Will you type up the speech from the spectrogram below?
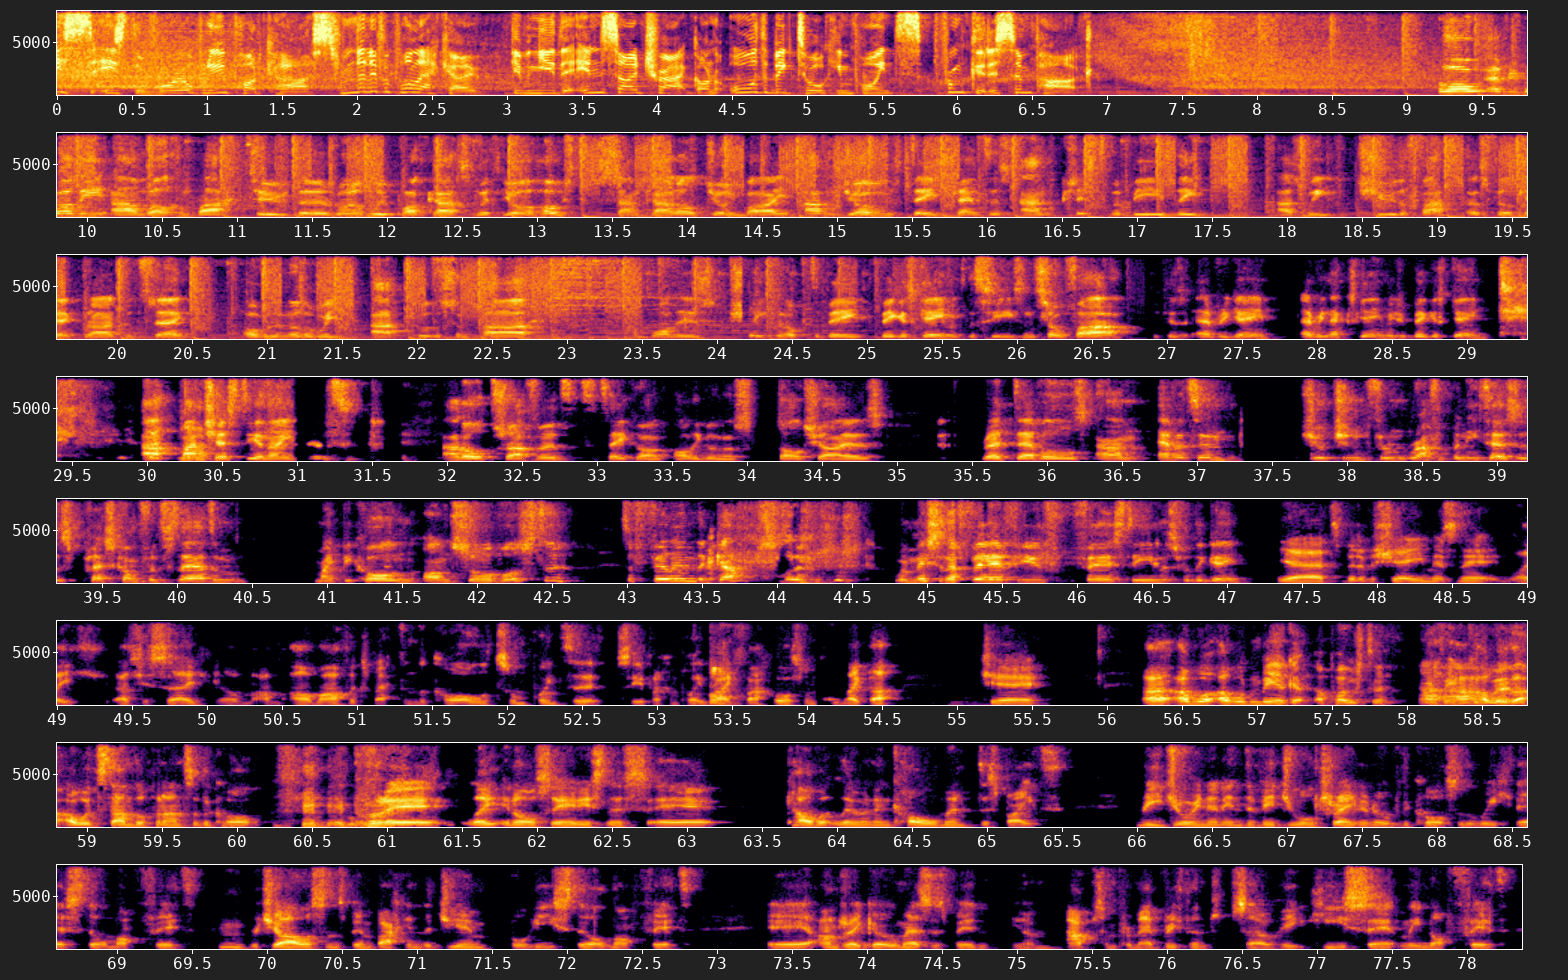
This is the Royal Blue Podcast from the Liverpool Echo, giving you the inside track on all the big talking points from Goodison Park. Hello, everybody, and welcome back to the Royal Blue Podcast with your host, Sam Carroll, joined by Adam Jones, Dave Prentice, and Christopher Beasley as we chew the fat, as Phil Kirkbride would say, over another week at Goodison Park and what is shaping up to be the biggest game of the season so far, because every game, every next game is your biggest game. at Manchester United at Old Trafford to take on Ole Gunnar Solskjaer's Red Devils and Everton. Judging from Rafa Benitez's press conference there, them might be calling on some of us to, to fill in the gaps. We're, we're missing a fair few first teamers for the game. Yeah, it's a bit of a shame, isn't it? Like as you say, um, I'm, I'm half expecting the call at some point to see if I can play right back or something like that. Yeah, I, I, w- I wouldn't be opposed to it. I, I, I would I would stand up and answer the call. but uh, like in all seriousness, uh, Calvert Lewin and Coleman, despite rejoining individual training over the course of the week, they're still not fit. Mm. Richarlison's been back in the gym, but he's still not fit. Uh, Andre Gomes has been, you know, absent from everything, so he, he's certainly not fit.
